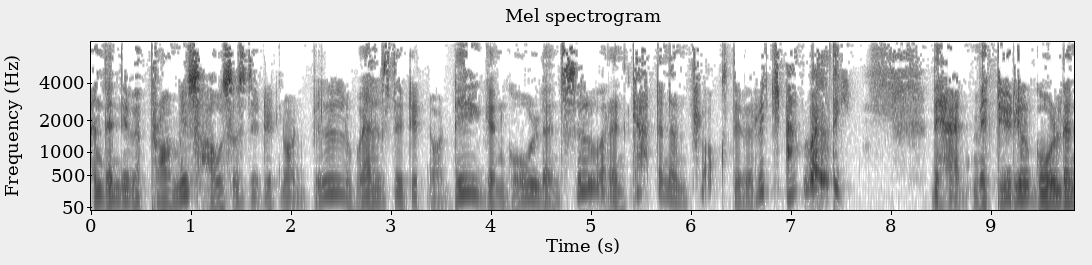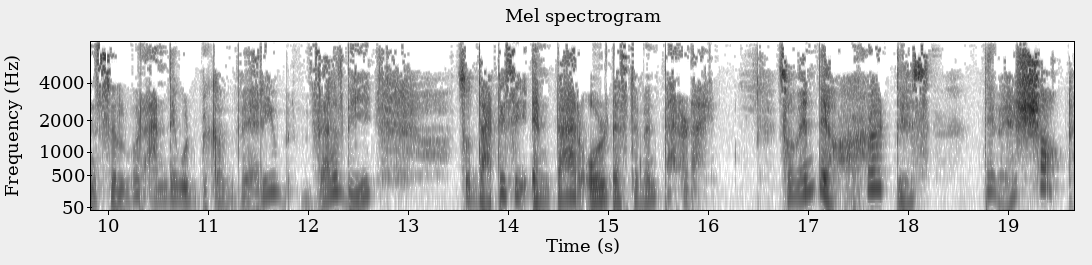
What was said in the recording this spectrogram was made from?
And then they were promised houses they did not build, wells they did not dig, and gold and silver and cattle and flocks. They were rich and wealthy. They had material gold and silver and they would become very wealthy. So that is the entire Old Testament paradigm. So when they heard this, they were shocked.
